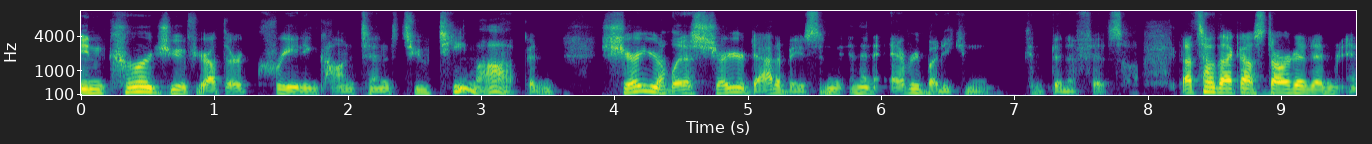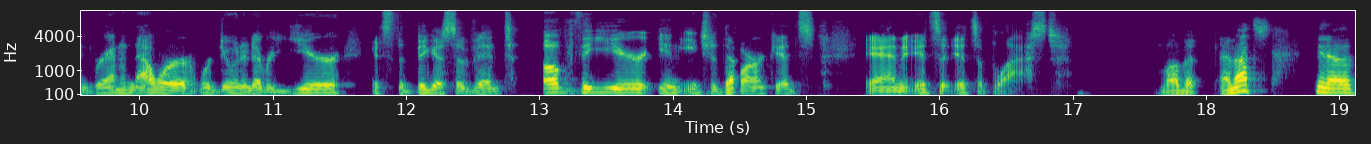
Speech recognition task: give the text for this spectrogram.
encourage you if you're out there creating content to team up and share your list share your database and, and then everybody can can benefit. So that's how that got mm-hmm. started and, and brandon now we're we're doing it every year. It's the biggest event of the year in each of the markets and it's it's a blast. Love it. And that's you know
